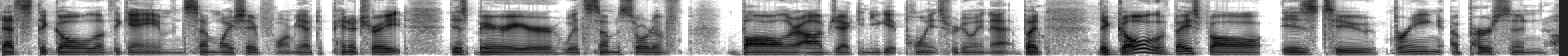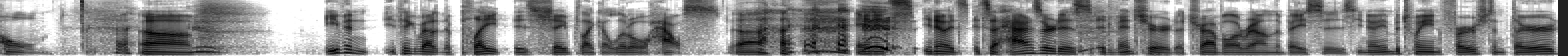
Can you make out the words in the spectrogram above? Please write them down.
that's the goal of the game in some way, shape, or form. You have to penetrate this barrier with some sort of ball or object, and you get points for doing that. But the goal of baseball is to bring a person home. Um, even you think about it, the plate is shaped like a little house, uh, and it's you know it's it's a hazardous adventure to travel around the bases. You know, in between first and third,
